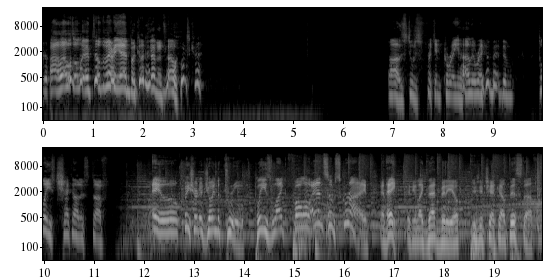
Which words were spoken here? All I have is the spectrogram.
Oh, that was only until the very end, but good heavens, that was good. Oh, this dude is freaking great. Highly recommend him. Please check out his stuff. Heyo, be sure to join the crew. Please like, follow, and subscribe. And hey, if you like that video, you should check out this stuff.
